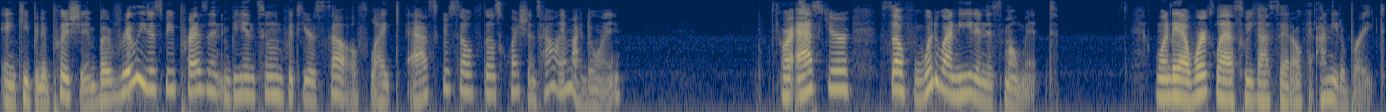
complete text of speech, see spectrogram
and keeping it pushing. But really just be present and be in tune with yourself. Like ask yourself those questions How am I doing? Or ask yourself, what do I need in this moment? One day at work last week, I said, okay, I need a break.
